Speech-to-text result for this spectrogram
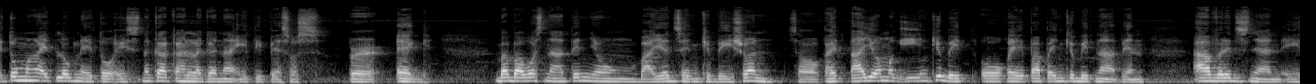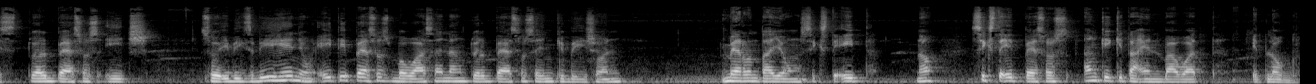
itong mga itlog na ito is nagkakahalaga na 80 pesos per egg. Babawas natin yung bayad sa incubation. So, kahit tayo ang mag-i-incubate o kaya ipapa-incubate natin, average niyan is 12 pesos each. So, ibig sabihin, yung 80 pesos bawasan ng 12 pesos sa incubation, meron tayong 68, no? 68 pesos ang kikitain bawat itlog.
